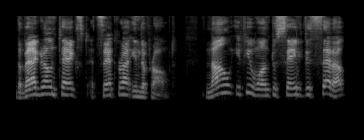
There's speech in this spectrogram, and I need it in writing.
the background text, etc. in the prompt. Now, if you want to save this setup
